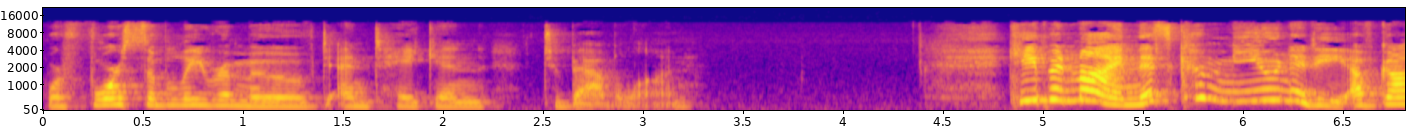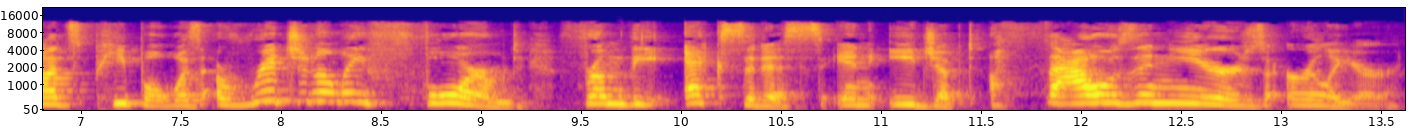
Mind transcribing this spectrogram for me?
were forcibly removed and taken to Babylon. Keep in mind, this community of God's people was originally formed from the Exodus in Egypt a thousand years earlier.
